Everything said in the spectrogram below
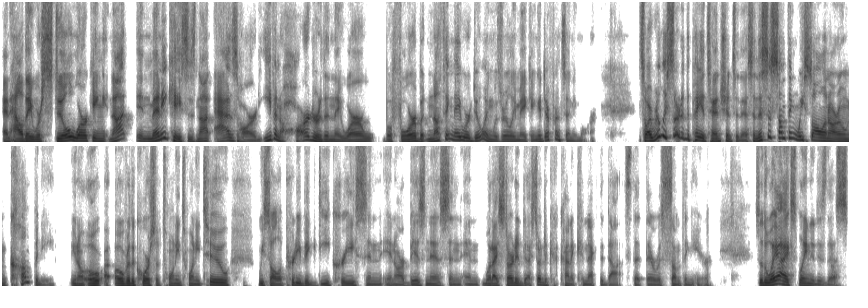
and how they were still working not in many cases not as hard even harder than they were before but nothing they were doing was really making a difference anymore. So i really started to pay attention to this and this is something we saw in our own company you know o- over the course of 2022 we saw a pretty big decrease in in our business and and what i started i started to kind of connect the dots that there was something here so the way i explain it is this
